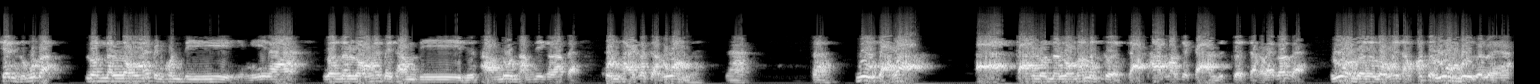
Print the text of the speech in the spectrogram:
เช่นสมมติว่ารณรงค์ให้เป็นคนดีอย่างนี้นะรณรงค์ให้ไปทำดี หรือทำนู่นทำนี่ก็แล้ว แต่คนไทยก็จะร่วมเลยนะเนื่องจากว่าอ่าการรณรงค์นั้นมันเกิดจากภาคราชการหรือเกิดจากอะไรก็แล้วแต่ร่วมรณรงค์ให้ทำเขาจะร่วมมือกันเลยฮะ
